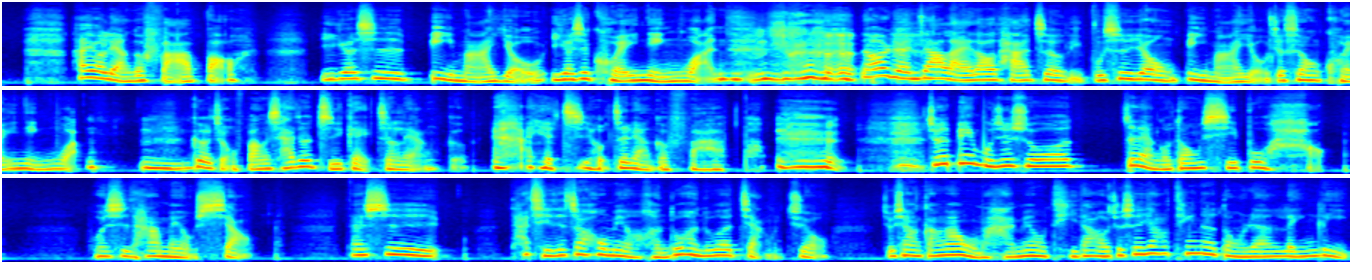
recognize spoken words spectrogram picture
他有两个法宝。一个是蓖麻油，一个是奎宁丸，然后人家来到他这里，不是用蓖麻油，就是用奎宁丸，嗯，各种方式，他就只给这两个，他也只有这两个法宝，就是并不是说这两个东西不好，或是它没有效，但是它其实这后面有很多很多的讲究，就像刚刚我们还没有提到，就是要听得懂人邻里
